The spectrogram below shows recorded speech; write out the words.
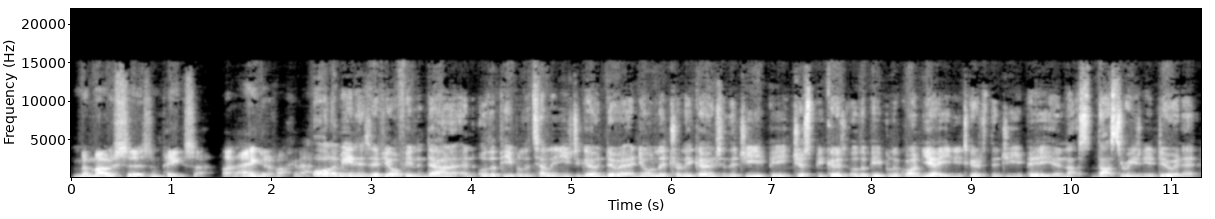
mimosas and pizza. Like that ain't going to fucking happen. All I mean is, if you're feeling down and other people are telling you to go and do it, and you're literally going to the GP just because other people have gone, yeah, you need to go to the GP, and that's that's the reason you're doing it.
